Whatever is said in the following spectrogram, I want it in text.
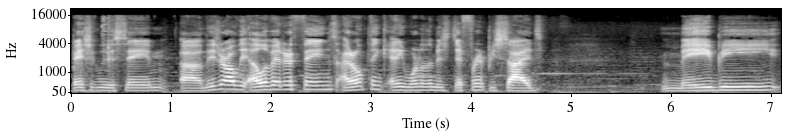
basically the same. Um, these are all the elevator things. I don't think any one of them is different besides maybe...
